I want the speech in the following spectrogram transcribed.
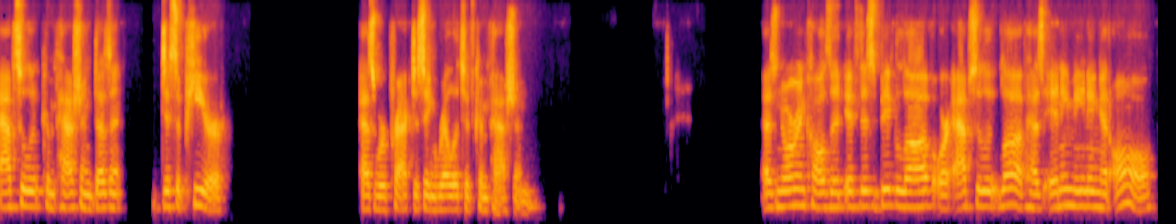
Absolute compassion doesn't disappear as we're practicing relative compassion. As Norman calls it, if this big love or absolute love has any meaning at all,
